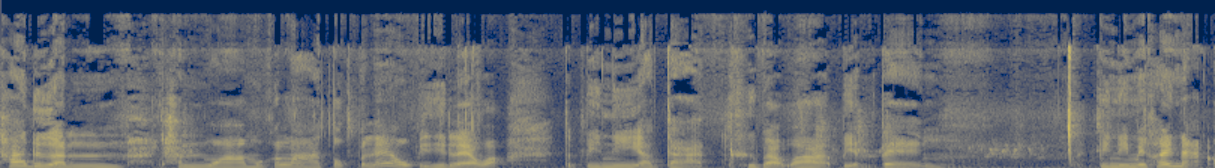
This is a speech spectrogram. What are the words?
ถ้าเดือนธันวามกราตกไปแล้วปีที่แล้วอะแต่ปีนี้อากาศคือแบบว่าเปลี่ยนแปลง ปีนี้ไม่ค่อยหนาว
